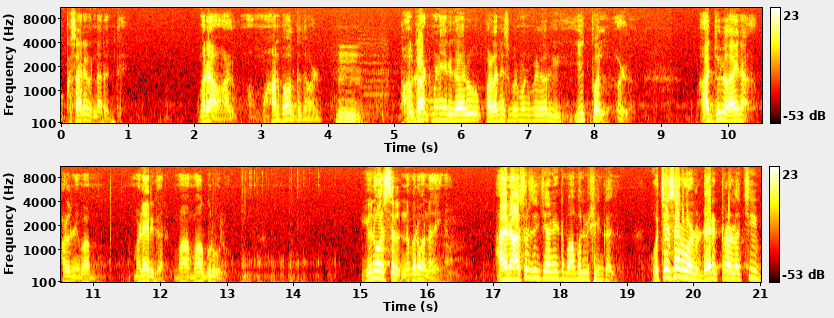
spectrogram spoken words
ఒక్కసారి విన్నారంతే. మరి వాళ్ళు మహానుభావులు కదా వాళ్ళు. పాల్ఘాట్ మణేరి గారు పళని సుబ్రహ్మణ్య గారు ఈక్వల్ వాళ్ళు. ఆద్యులు ఆయన పళని మణేరి గారు మా మా గురువులు. యూనివర్సల్ నెంబర్ వన్ ఆయన. ఆయన ఆశీర్వదించారంటే మామూలు విషయం కాదు. వచ్చేసారు వాళ్ళు డైరెక్టర్ వాళ్ళు వచ్చి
